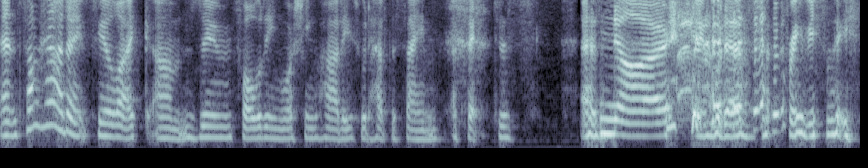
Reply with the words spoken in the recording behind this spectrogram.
and somehow i don't feel like um, zoom folding washing parties would have the same effect as as no they would have previously.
